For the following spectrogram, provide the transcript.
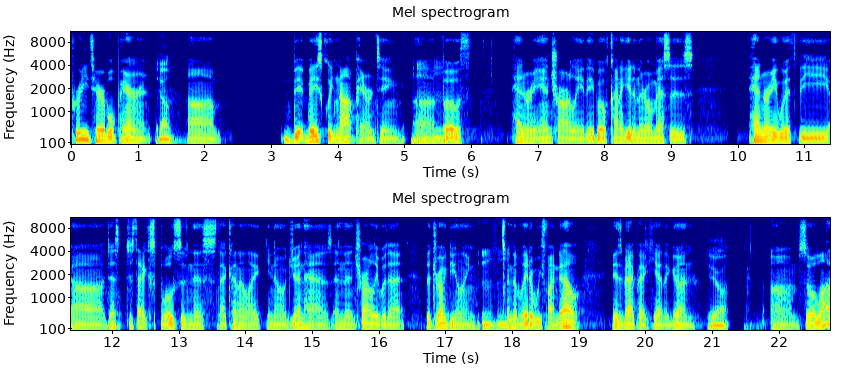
pretty terrible parent. Yeah. Um, ba- basically, not parenting uh, Mhm. both Henry and Charlie. They both kind of get in their own messes. Henry with the uh, just just that explosiveness that kind of like you know Jen has, and then Charlie with that the drug dealing, hmm and then later we find out in his backpack he had a gun. Yeah. Um, so a lot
